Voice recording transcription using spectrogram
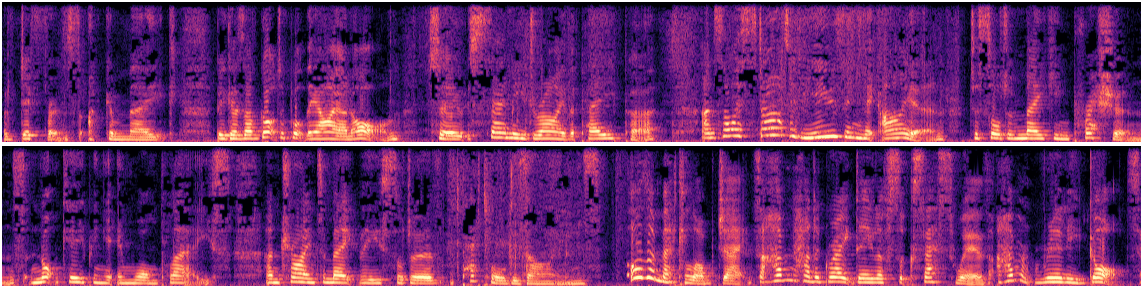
of difference I can make because I've got to put the iron on to semi-dry the paper. And so I started using the iron to sort of make impressions, not keeping it in one place and trying to make these sort of petal designs. Other metal objects I haven't had a great deal of success with. I haven't really got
